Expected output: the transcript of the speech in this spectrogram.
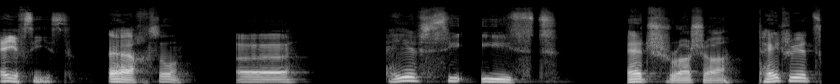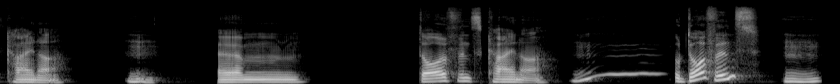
AFC East. Ach so. Äh, AFC East. Edge Rusher. Patriots keiner. Mhm. Ähm, Dolphins keiner. Mhm. Und Dolphins? Mhm.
